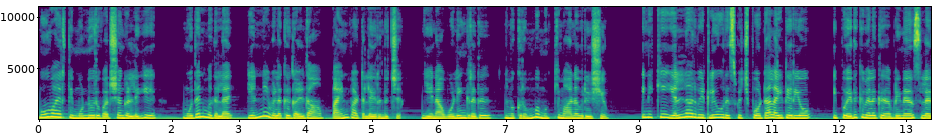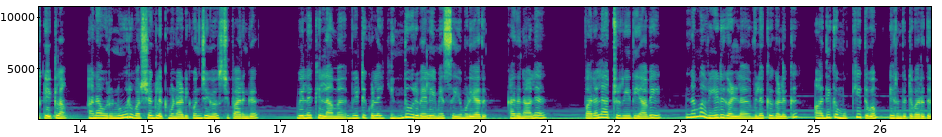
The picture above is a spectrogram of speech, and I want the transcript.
மூவாயிரத்தி முந்நூறு வருஷங்கள்லேயே முதன் முதல்ல எண்ணெய் விளக்குகள் தான் பயன்பாட்டில் இருந்துச்சு. ஏன்னா ஒளிங்கிறது நமக்கு ரொம்ப முக்கியமான ஒரு விஷயம். இன்னைக்கு எல்லார் வீட்லேயும் ஒரு சுவிட்ச் போட்டால் லைட் எரியும். இப்போ எதுக்கு விளக்கு அப்படின்னு சிலர் கேட்கலாம். ஆனால் ஒரு நூறு வருஷங்களுக்கு முன்னாடி கொஞ்சம் யோசிச்சு பாருங்க. விளக்கு இல்லாமல் வீட்டுக்குள்ளே எந்த ஒரு வேலையுமே செய்ய முடியாது. அதனால வரலாற்று ரீதியாகவே நம்ம வீடுகளில் விளக்குகளுக்கு அதிக முக்கியத்துவம் இருந்துட்டு வருது.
